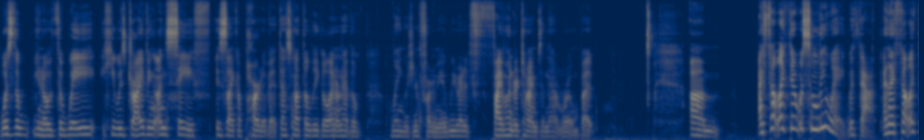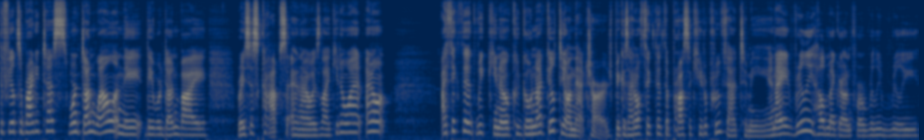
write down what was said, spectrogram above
was the you know the way he was driving unsafe is like a part of it that's not the legal i don't have the language in front of me we read it 500 times in that room but um i felt like there was some leeway with that and i felt like the field sobriety tests weren't done well and they they were done by racist cops and i was like you know what i don't I think that we, you know, could go not guilty on that charge because I don't think that the prosecutor proved that to me. And I really held my ground for a really, really,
